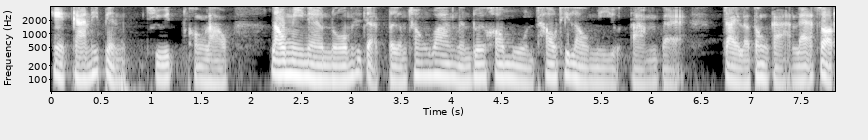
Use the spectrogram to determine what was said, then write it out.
เหตุการณ์ที่เปลี่ยนชีวิตของเรา เรามีแนวโน้มที่จะเติมช่องว่างนั้นด้วยข้อมูลเท่าที่เรามีอยู่ตามแต่ ใจเราต้องการ และสอด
